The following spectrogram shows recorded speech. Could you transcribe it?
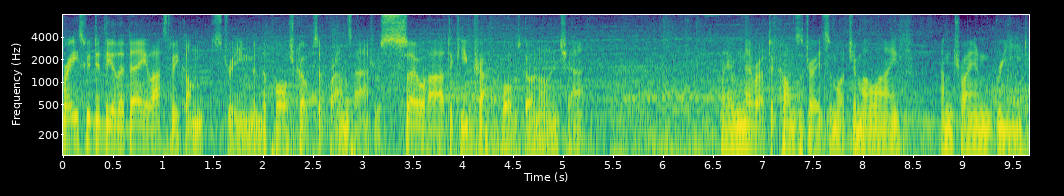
race we did the other day, last week on stream, with the Porsche Cups at Brands Hatch was so hard to keep track of what was going on in chat. Like, I've never had to concentrate so much in my life and try and read.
